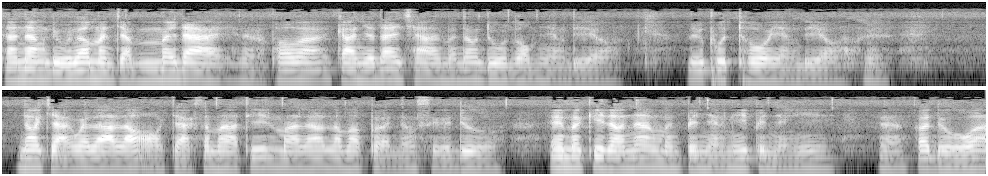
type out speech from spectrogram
ถ้านั่งดูแล้วมันจะไม่ได้นะเพราะว่าการจะได้ฌานมันต้องดูลมอย่างเดียว หรือพุทโธอย่างเดียว นอกจากเวลาเราออกจากสมาธิมาแล้วเรามาเปิดหนังสือดู เอ้เมื่อกี้เรานั่งมันเป็นอย่างนี้เป็นอย่างนี้ก็ดูว่า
